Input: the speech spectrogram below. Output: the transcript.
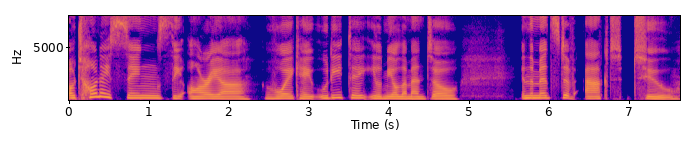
Ottone sings the aria Voi che udite il mio lamento in the midst of Act Two.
